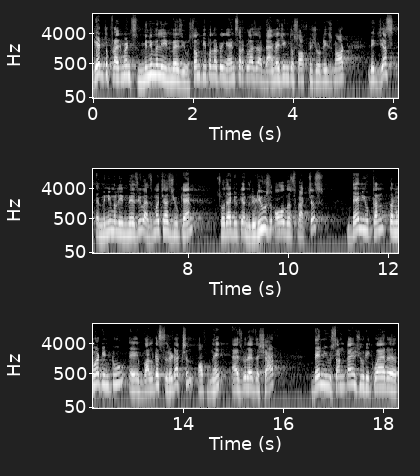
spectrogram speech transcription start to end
Get the fragments minimally invasive. Some people are doing encerclage are damaging the soft tissue. It is not, it is just a minimally invasive as much as you can so that you can reduce all those fractures. Then you can convert into a valgus reduction of neck as well as the shaft then you sometimes you require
